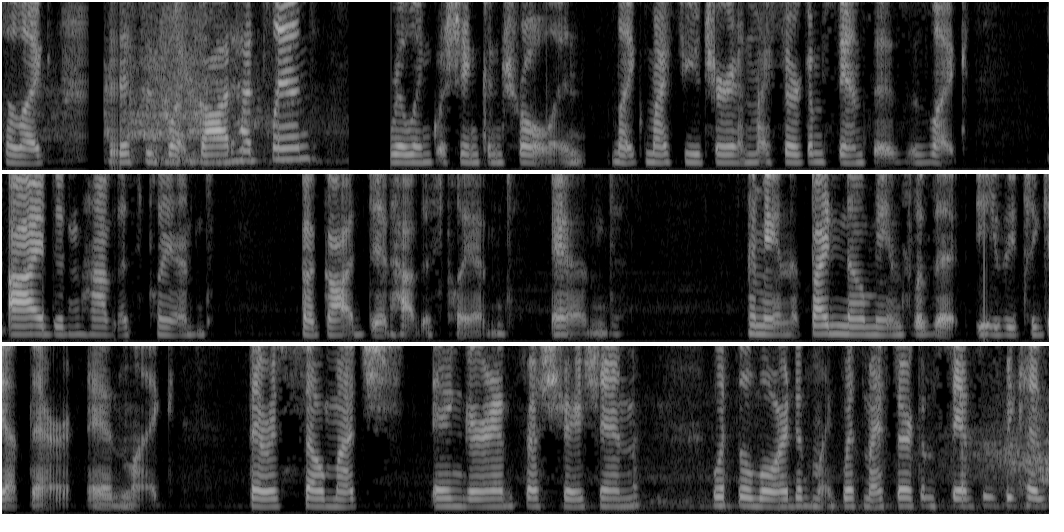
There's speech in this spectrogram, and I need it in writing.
So, like, this is what God had planned, relinquishing control and like my future and my circumstances is like I didn't have this planned, but God did have this planned. And I mean, by no means was it easy to get there. And like, there was so much anger and frustration with the Lord and like with my circumstances because,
